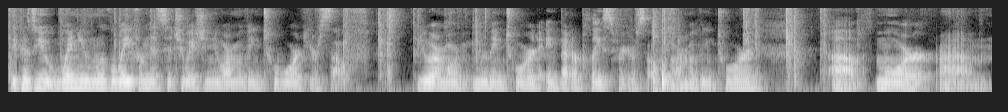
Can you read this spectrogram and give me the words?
because you when you move away from the situation you are moving toward yourself you are more moving toward a better place for yourself you are moving toward um, more um,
